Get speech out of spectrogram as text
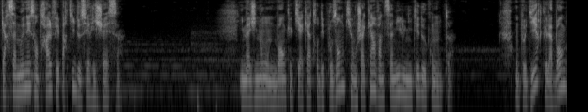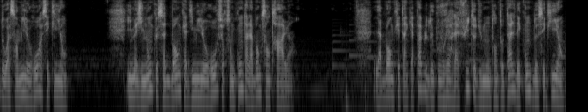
car sa monnaie centrale fait partie de ses richesses. Imaginons une banque qui a quatre déposants qui ont chacun 25 000 unités de compte. On peut dire que la banque doit 100 000 euros à ses clients. Imaginons que cette banque a 10 000 euros sur son compte à la banque centrale. La banque est incapable de couvrir la fuite du montant total des comptes de ses clients.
